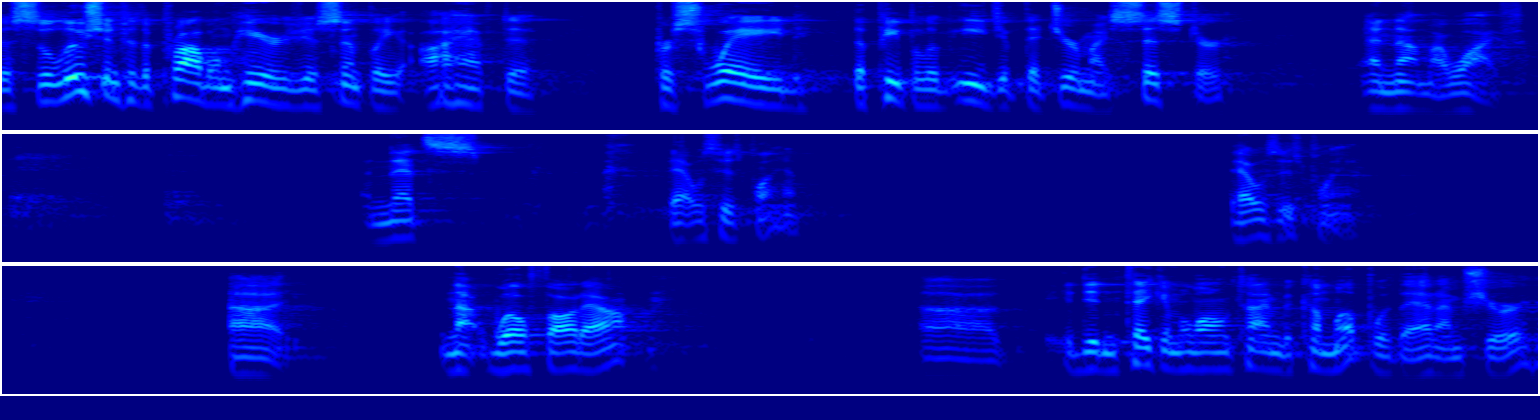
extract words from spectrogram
the solution to the problem here is just simply I have to persuade the people of Egypt that you're my sister and not my wife. And that's that was his plan. That was his plan. Uh, not well thought out. Uh, it didn't take him a long time to come up with that, I'm sure.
